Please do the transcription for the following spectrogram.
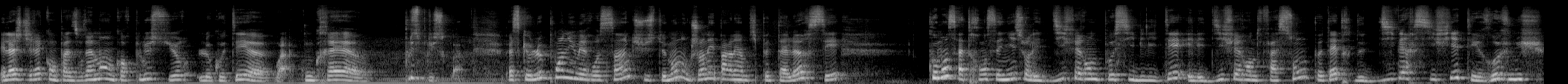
et là je dirais qu'on passe vraiment encore plus sur le côté concret plus plus quoi. Parce que le point numéro 5 justement donc j'en ai parlé un petit peu tout à l'heure c'est commence à te renseigner sur les différentes possibilités et les différentes façons peut-être de diversifier tes revenus?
